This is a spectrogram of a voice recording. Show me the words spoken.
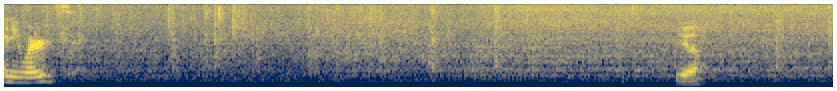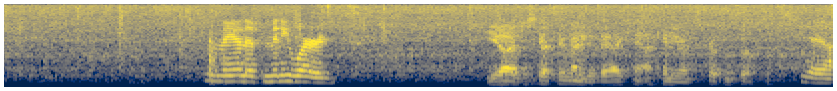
Any words? Yeah. A man of many words. Yeah, I just got too many today. I can't I can't even express myself. Yeah.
